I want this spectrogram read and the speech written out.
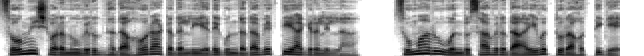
ಸೋಮೇಶ್ವರನು ವಿರುದ್ಧದ ಹೋರಾಟದಲ್ಲಿ ಎದೆಗುಂದದ ವ್ಯಕ್ತಿಯಾಗಿರಲಿಲ್ಲ. ಸುಮಾರು ಒಂದು ಸಾವಿರದ ಐವತ್ತರ ಹೊತ್ತಿಗೆ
